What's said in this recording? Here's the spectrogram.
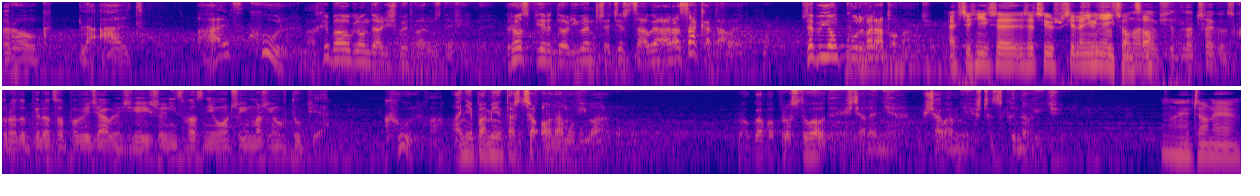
Rogue, dla Alt. Alt? Kurwa, chyba oglądaliśmy dwa różne filmy. Rozpierdoliłem przecież całe Arasaka Tower, żeby ją kurwa ratować. A wcześniejsze rzeczy już się dla nie liczą, co? Zastanawiam się dlaczego, skoro dopiero co powiedziałeś jej, że nic was nie łączy i masz ją w dupie. Kurwa, a nie pamiętasz, co ona mówiła? Mogła po prostu odejść, ale nie. Musiała mnie jeszcze zgnoić. No, Johnny.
